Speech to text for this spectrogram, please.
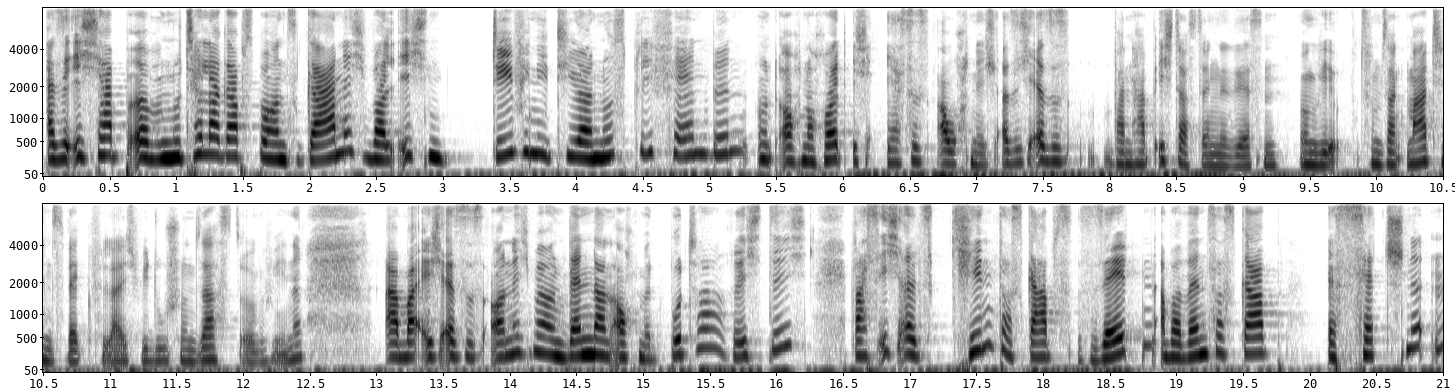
Also ich habe, ähm, Nutella gab es bei uns gar nicht, weil ich ein definitiver Nuspli-Fan bin und auch noch heute, ich esse es auch nicht. Also ich esse es, wann habe ich das denn gegessen? Irgendwie zum St. Martins weg vielleicht, wie du schon sagst irgendwie, ne? Aber ich esse es auch nicht mehr und wenn dann auch mit Butter, richtig. Was ich als Kind, das gab es selten, aber wenn es das gab, Essetschnitten,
